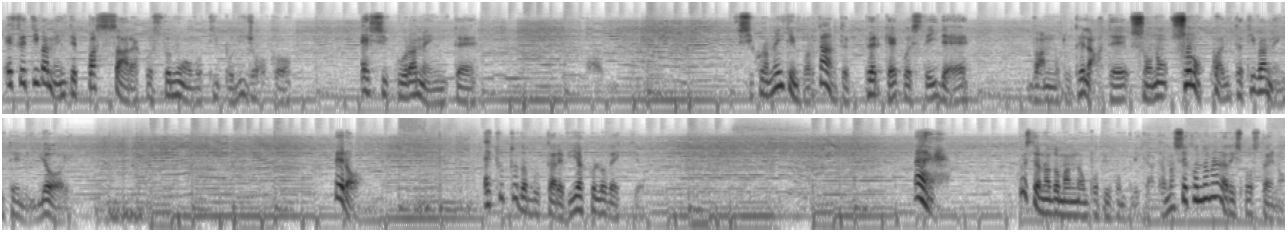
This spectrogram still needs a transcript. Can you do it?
effettivamente passare a questo nuovo tipo di gioco è sicuramente sicuramente importante perché queste idee vanno tutelate, sono, sono qualitativamente migliori. Però è tutto da buttare via quello vecchio. Eh, questa è una domanda un po' più complicata, ma secondo me la risposta è no.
